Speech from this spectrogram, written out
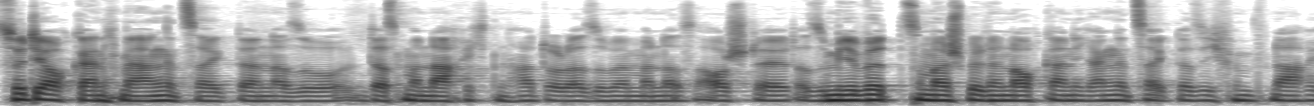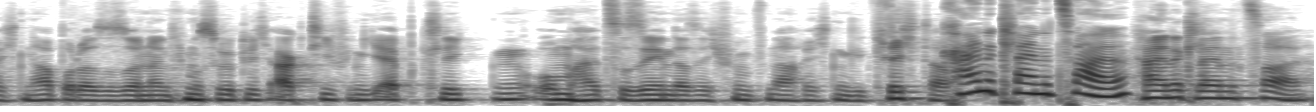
Es wird ja auch gar nicht mehr angezeigt dann, also dass man Nachrichten hat oder so, wenn man das ausstellt. Also mir wird zum Beispiel dann auch gar nicht angezeigt, dass ich fünf Nachrichten habe oder so, sondern ich muss wirklich aktiv in die App klicken, um halt zu sehen, dass ich fünf Nachrichten gekriegt habe. Keine kleine Zahl. Keine kleine Zahl.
